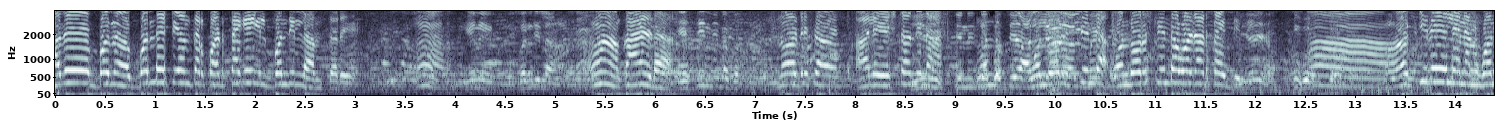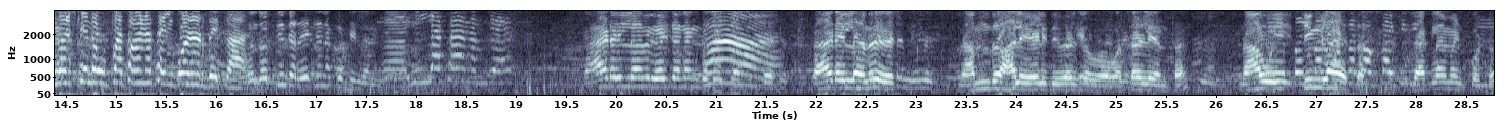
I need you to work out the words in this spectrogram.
ಅದೇ ಬಂದ್ ಬಂದೈತಿ ಅಂತಾರೆ ಕೊಡ್ತಾಗೆ ಇಲ್ಲಿ ಬಂದಿಲ್ಲ ಅಂತಾರೆ. ಹ್ಮ್. ಏನೇ ಬಂದಿಲ್ಲ ಅಂತಾರ? ಹ್ಮ್ ಕಾರ್ಡ್. ನೋಡ್ರಿ ಸರ್ ಅಲ್ಲಿ ಎಷ್ಟೊಂದ್ ದಿನ? ಒಂದು ವರ್ಷದಿಂದ ಒಂದ್ ವರ್ಷದಿಂದ ಓಡಾಡ್ತಾ ಇದ್ದೀವಿ. ಹಾ, ಅಕ್ಕಿನೇ ಇಲ್ಲ ನಮ್ಗೆ. ಒಂದ್ ವರ್ಷದಿಂದ ಉಪವಾಸವನ್ನ ಸಹ ಇಲ್ಲಿ ಓಡಾಡ್ಬೇಕಾ? ಒಂದು ವರ್ಷದಿಂದ ರೇಷನ್ ಕೊಟ್ಟಿಲ್ಲ ಇಲ್ಲ ಸರ್ ನಮ್ಗೆ. ಕಾರ್ಡ್ ಇಲ್ಲ ಅಂದ್ರೆ ರೇಷನ್ ಹೆಂಗ್? ಕಾರ್ಡ್ ಇಲ್ಲ ಅಂದ್ರೆ ನಮ್ದು ಹಾಲೆ ಹೇಳಿದೀವಿ ಹೊಸಳ್ಳಿ ಅಂತ. ನಾವು ಈ ತಿಂಗಳ ಅಕ್ಲೈಮೆಂಟ್ ಕೊಟ್ಟು.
